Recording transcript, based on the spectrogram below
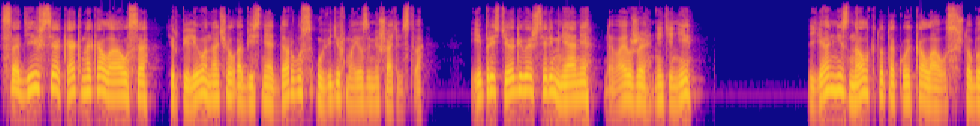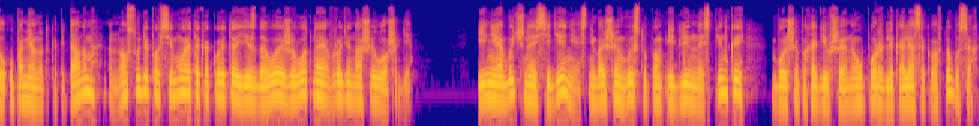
«Садишься, как на Калауса», – терпеливо начал объяснять Дарвус, увидев мое замешательство. «И пристегиваешься ремнями. Давай уже, не тяни». Я не знал, кто такой Калаус, что был упомянут капитаном, но, судя по всему, это какое-то ездовое животное вроде нашей лошади. И необычное сиденье с небольшим выступом и длинной спинкой, больше походившее на упор для колясок в автобусах,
